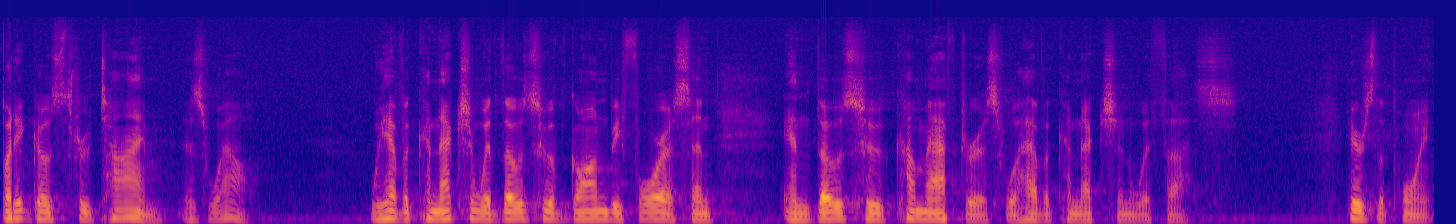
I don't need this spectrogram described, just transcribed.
But it goes through time as well. We have a connection with those who have gone before us, and, and those who come after us will have a connection with us. Here's the point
